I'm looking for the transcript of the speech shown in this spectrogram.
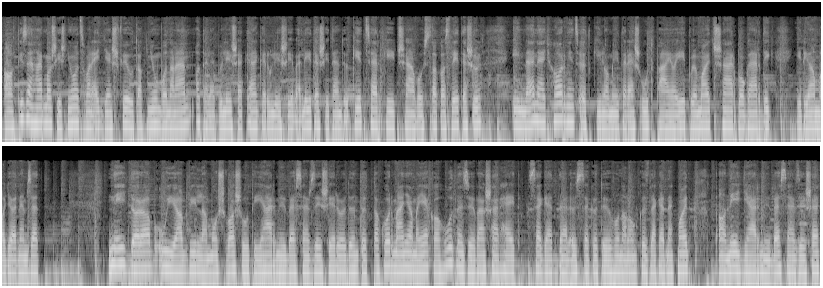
a 13-as és 81-es főutak nyomvonalán a települések elkerülésével létesítendő kétszer két sávos szakasz létesül, innen egy 35 kilométeres útpálya épül majd Sárbogárdig, írja a Magyar Nemzet. Négy darab újabb villamos vasúti jármű beszerzéséről döntött a kormány, amelyek a Hódmezővásárhelyt Szegeddel összekötő vonalon közlekednek majd. A négy jármű beszerzése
